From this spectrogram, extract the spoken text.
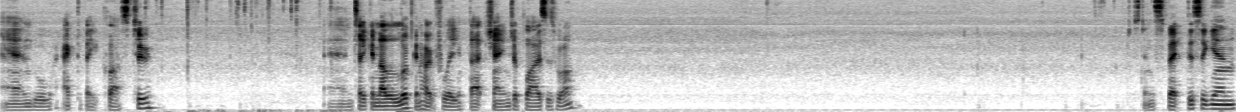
and we'll activate class 2 and take another look and hopefully that change applies as well. Just inspect this again.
